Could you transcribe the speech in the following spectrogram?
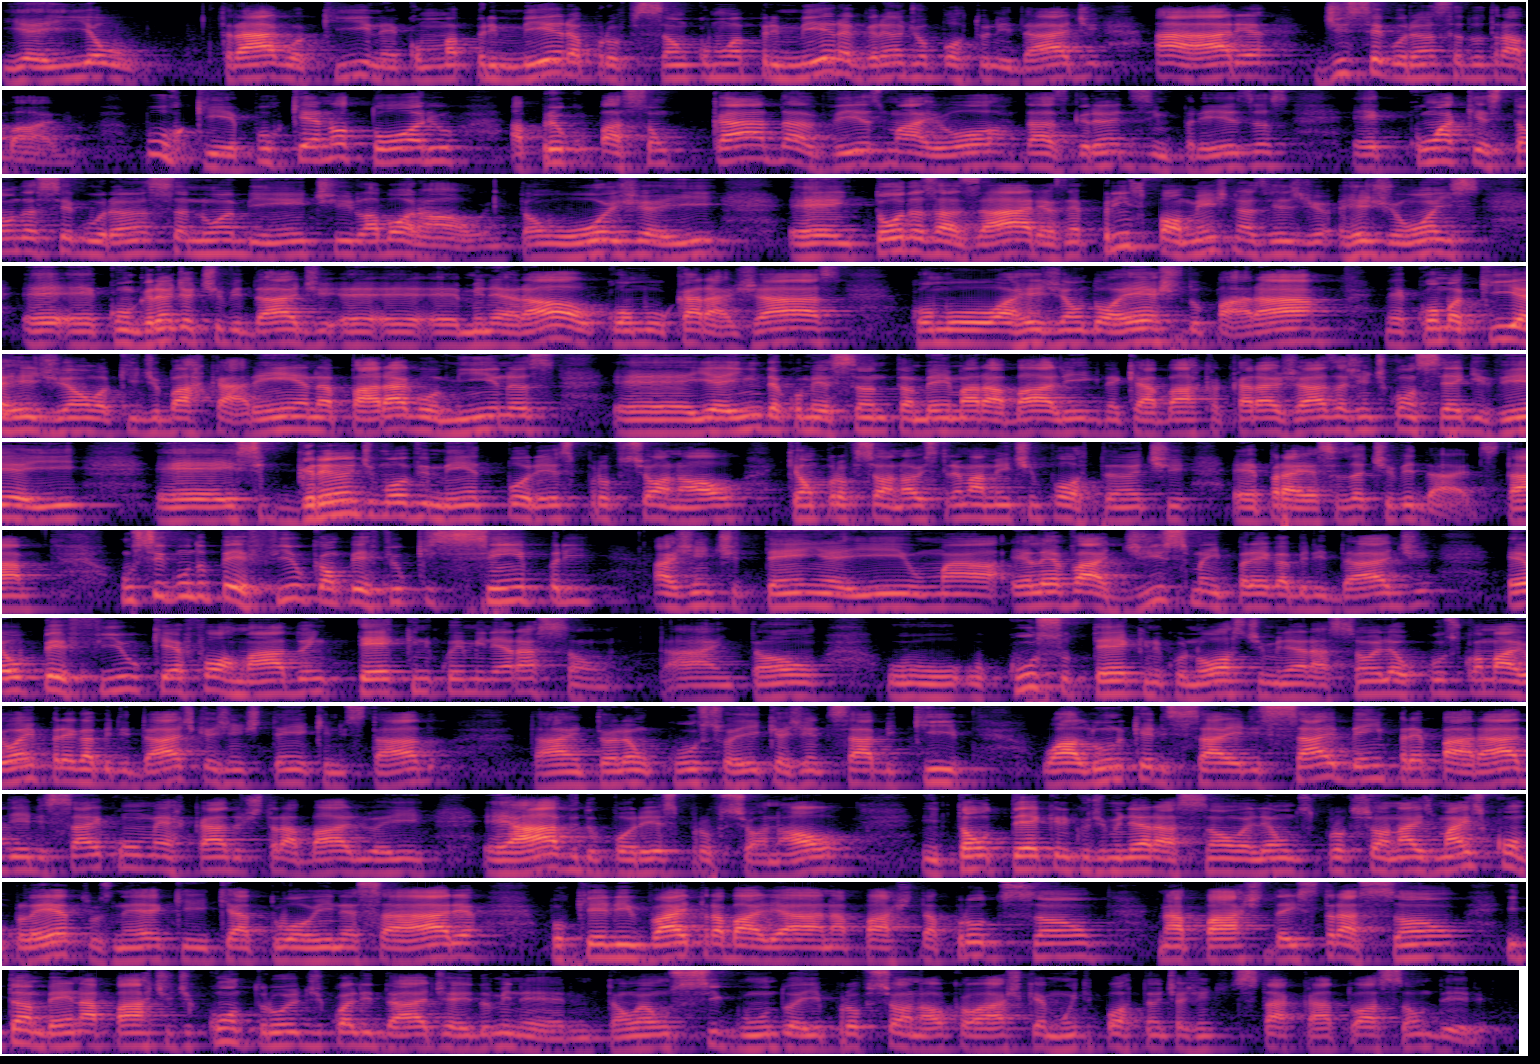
E aí eu trago aqui, né, como uma primeira profissão, como uma primeira grande oportunidade, a área de segurança do trabalho. Por quê? Porque é notório a preocupação cada vez maior das grandes empresas é, com a questão da segurança no ambiente laboral. Então, hoje aí, é, em todas as áreas, né, principalmente nas regi regiões é, é, com grande atividade é, é, mineral, como Carajás, como a região do oeste do Pará, né, como aqui a região aqui de Barcarena, Paragominas, é, e ainda começando também Marabá, ali, né, que é a barca Carajás, a gente consegue ver aí é, esse grande movimento por esse profissional, que é um profissional extremamente importante é, para essas atividades. Tá? Um segundo perfil, que é um perfil que sempre a gente tem aí uma elevadíssima empregabilidade, é o perfil que é formado em técnico em mineração. Tá? Então, o, o curso técnico nosso de mineração ele é o curso com a maior empregabilidade que a gente tem aqui no estado. Tá? Então, ele é um curso aí que a gente sabe que o aluno que ele sai, ele sai bem preparado e ele sai com um mercado de trabalho aí é ávido por esse profissional. Então, o técnico de mineração ele é um dos profissionais mais completos né, que, que atuam aí nessa área, porque ele vai trabalhar na parte da produção, na parte da extração e também na parte de controle de qualidade aí do minério. Então, é um segundo aí profissional que eu acho que é muito importante a gente destacar a atuação dele.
